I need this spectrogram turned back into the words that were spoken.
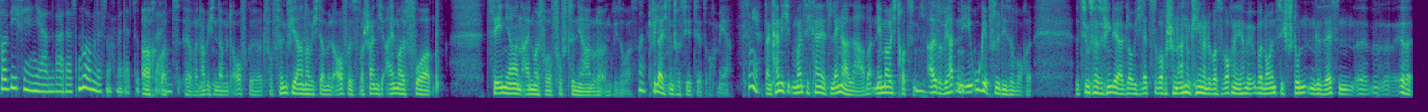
Vor wie vielen Jahren war das? Nur um das nochmal dazu zu Ach sagen. Gott, äh, wann habe ich denn damit aufgehört? Vor fünf Jahren habe ich damit aufgehört. Wahrscheinlich einmal vor zehn Jahren, einmal vor 15 Jahren oder irgendwie sowas. Vielleicht interessiert es jetzt auch mehr. Ja. Dann kann ich, du meinst, ich kann jetzt länger labern? Nee, mache ich trotzdem nicht. Also, wir hatten einen EU-Gipfel diese Woche. Beziehungsweise fing der ja, glaube ich, letzte Woche schon an und ging dann übers Wochenende. Die haben ja über 90 Stunden gesessen. Äh, irre.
